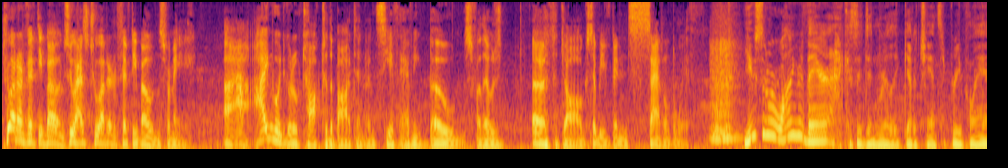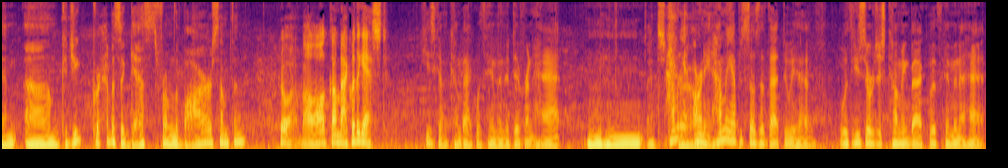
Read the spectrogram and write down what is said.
250 bones. Who has 250 bones for me? Uh, I'm going to go talk to the bartender and see if they have any bones for those earth dogs that we've been saddled with. Usidore, while you're there, because I didn't really get a chance to pre-plan, um, could you grab us a guest from the bar or something? Sure, I'll, I'll come back with a guest. He's gonna come back with him in a different hat. That's How many. Arnie, how many episodes of that do we have? With Usidore just coming back with him in a hat.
